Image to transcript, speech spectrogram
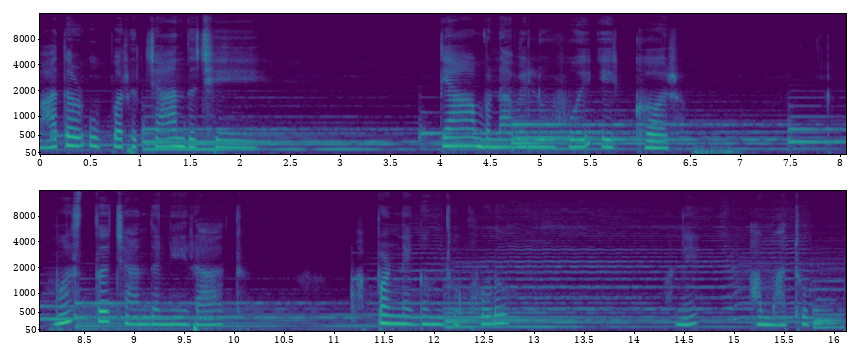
વાદળ ઉપર ચાંદ છે. ત્યાં બનાવેલું હોય એક ઘર. મસ્ત ચાંદની રાત. આપણને ગમતો ખોડો અને આ માથું.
